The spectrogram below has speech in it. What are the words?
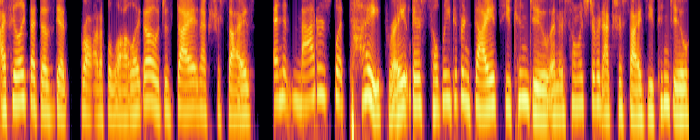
I feel like that does get brought up a lot like, oh, just diet and exercise. And it matters what type, right? There's so many different diets you can do, and there's so much different exercise you can do.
